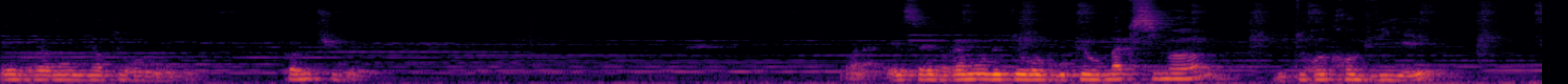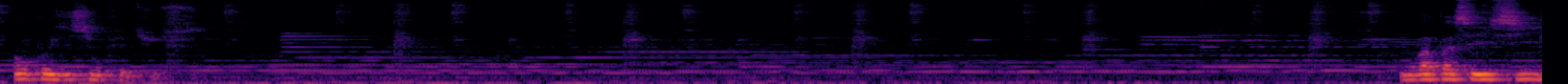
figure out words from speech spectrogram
et vraiment bien te regrouper, comme tu veux. Voilà, essaie vraiment de te regrouper au maximum, de te recroqueviller en position fœtus. On va passer ici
